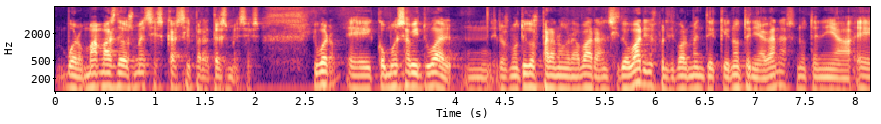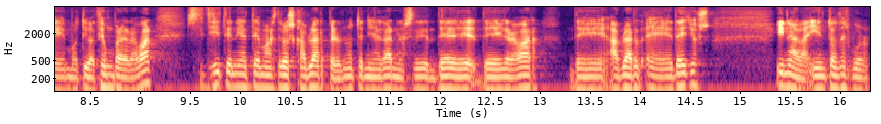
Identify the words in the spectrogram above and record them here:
bueno, más de dos meses, casi para tres meses. Y bueno, como es habitual, mm, los motivos para no grabar han sido varios, principalmente que no tenía ganas, no tenía motivación para grabar, sí, tenía temas de los que hablar, pero no tenía ganas de grabar, de hablar eh, de ellos. Y nada, y entonces, bueno,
